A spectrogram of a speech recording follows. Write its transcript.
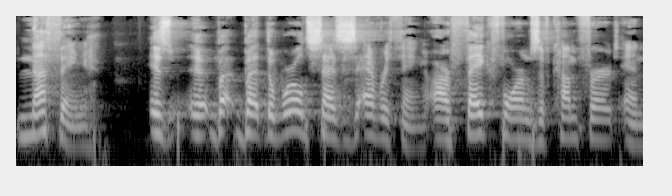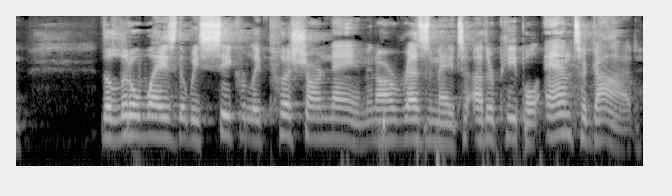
nothing is uh, but but the world says is everything. Our fake forms of comfort and the little ways that we secretly push our name and our resume to other people and to God.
